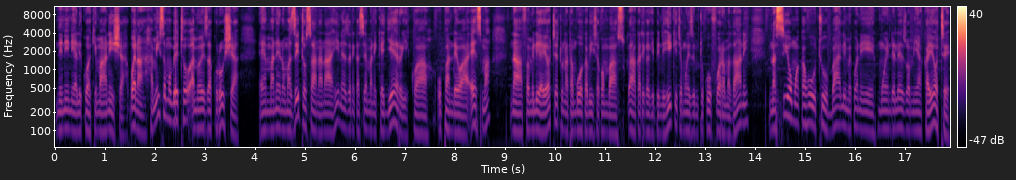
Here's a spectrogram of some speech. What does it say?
ni nini alikuwa akimaanisha. Bwana Hamisa Mobeto ameweza kurusha eh, maneno mazito sana, na hii naweza nikasema ni kejeri kwa upande wa Esma na familia yote. Tunatambua kabisa kwamba uh, katika kipindi hiki cha mwezi mtukufu wa Ramadhani na sio mwaka huu tu, bali imekuwa ni mwendelezo wa miaka yote,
